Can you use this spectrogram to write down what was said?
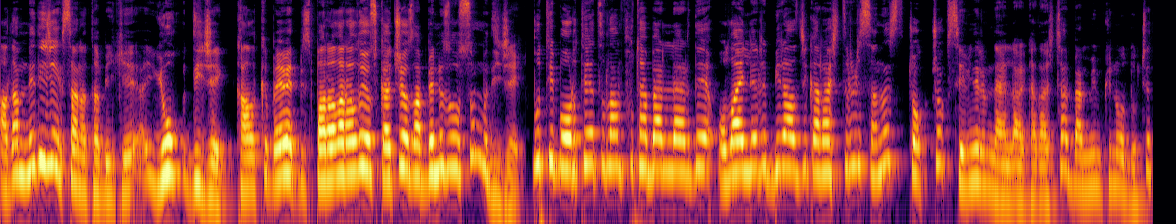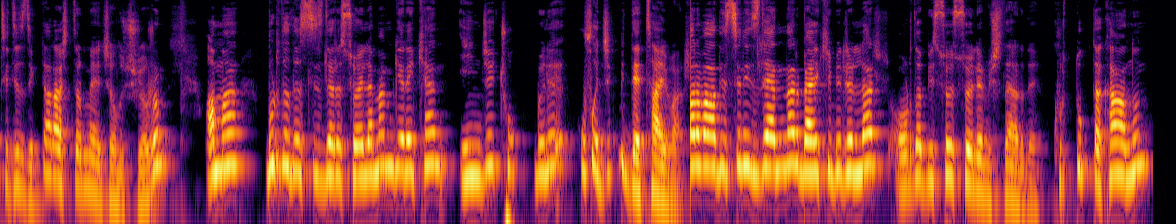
Adam ne diyecek sana tabii ki? Yok diyecek. Kalkıp evet biz paralar alıyoruz kaçıyoruz haberiniz olsun mu diyecek. Bu tip ortaya atılan fut haberlerde olayları birazcık araştırırsanız çok çok sevinirim değerli arkadaşlar. Ben mümkün oldukça titizlikle araştırmaya çalışıyorum. Ama burada da sizlere söylemem gereken ince çok böyle ufacık bir detay var. Kurtlar Vadisi'ni izleyenler belki bilirler. Orada bir söz söylemişlerdi. Kurtlukta kanun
